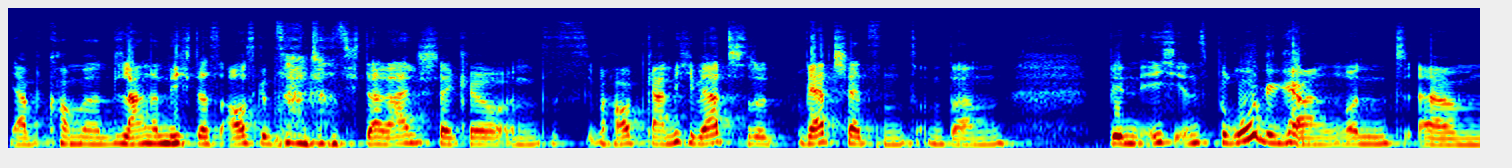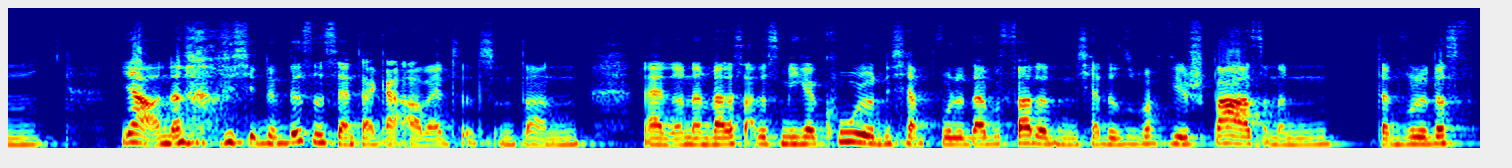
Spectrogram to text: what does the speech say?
ja, bekomme lange nicht das ausgezahlt, was ich da reinstecke und es ist überhaupt gar nicht wert, wertschätzend. Und dann bin ich ins Büro gegangen und ähm, ja, und dann habe ich in dem Business Center gearbeitet und dann und dann war das alles mega cool und ich hab, wurde da befördert und ich hatte super viel Spaß und dann dann wurde das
